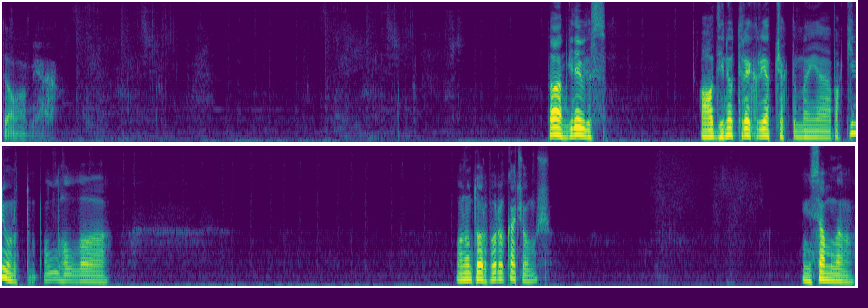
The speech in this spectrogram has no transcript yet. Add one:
Tamam ya. Tamam gidebiliriz. Aa Dino Tracker yapacaktım ben ya. Bak yine unuttum. Allah Allah. Onun torporu kaç olmuş? İnsan mı lan o?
